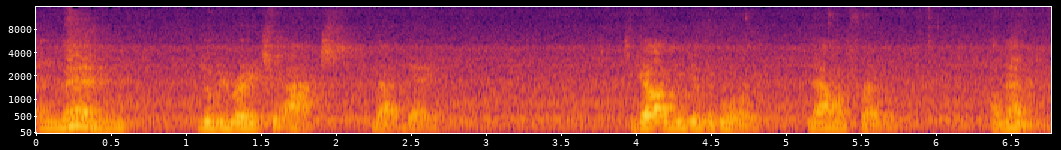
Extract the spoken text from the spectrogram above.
and then you'll be ready to act that day. To God we give the glory, now and forever. Amen.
